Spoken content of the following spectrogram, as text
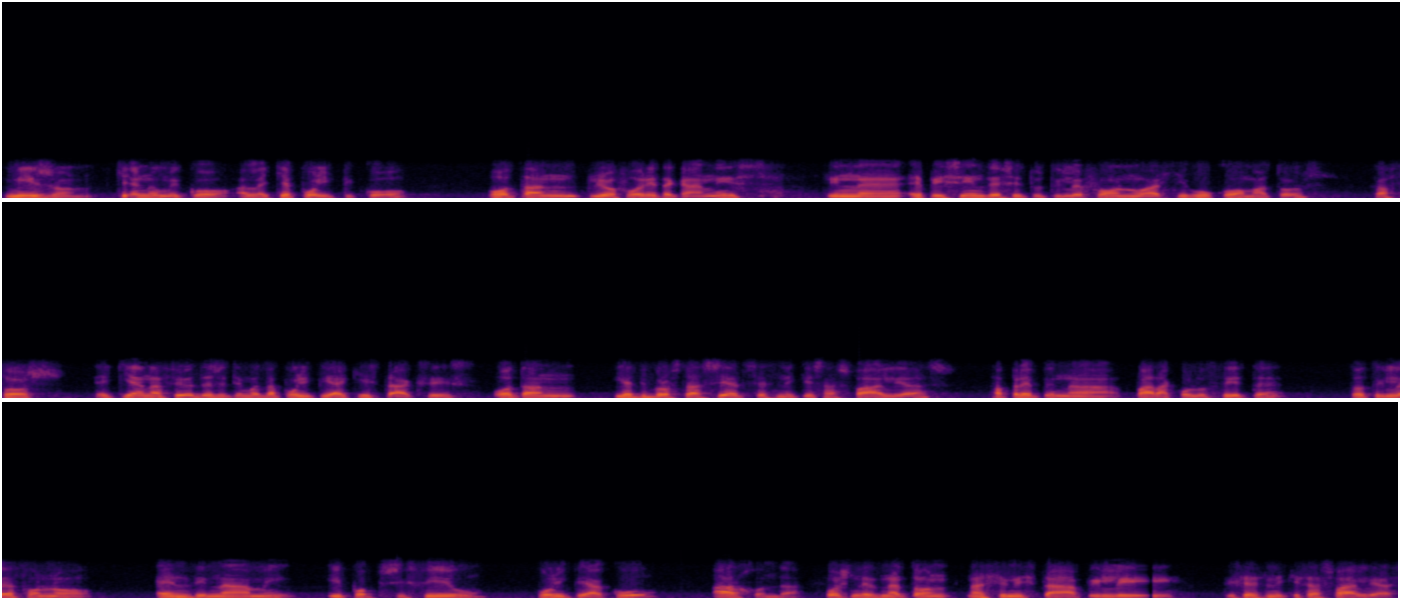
μείζων και νομικό αλλά και πολιτικό όταν πληροφορείται κανείς την ε, επισύνδεση του τηλεφώνου αρχηγού κόμματος, καθώς εκεί αναφύονται ζητήματα πολιτιακής τάξης, όταν για την προστασία της εθνικής ασφάλειας θα πρέπει να παρακολουθείτε το τηλέφωνο ενδυνάμει υποψηφίου πολιτιακού άρχοντα. Πώς είναι δυνατόν να συνιστά απειλή της εθνικής ασφάλειας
